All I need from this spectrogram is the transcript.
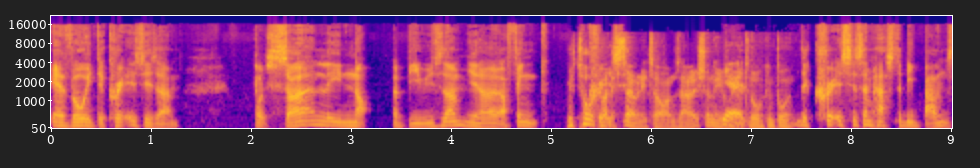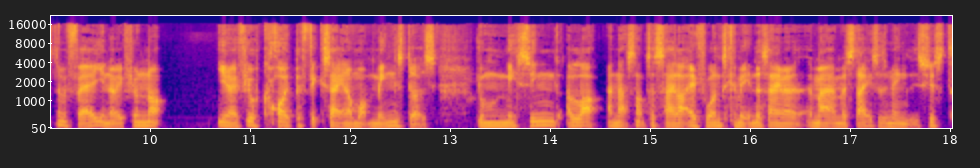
avoid the criticism, but certainly not abuse them. You know, I think We've talked about this so many times now. It shouldn't even Yeah. be a talking point. the criticism has to be balanced and fair. You know, if you're not, you know, if you're hyper fixating on what Mings does, you're missing a lot. And that's not to say like everyone's committing the same amount of mistakes as Mings. It's just,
